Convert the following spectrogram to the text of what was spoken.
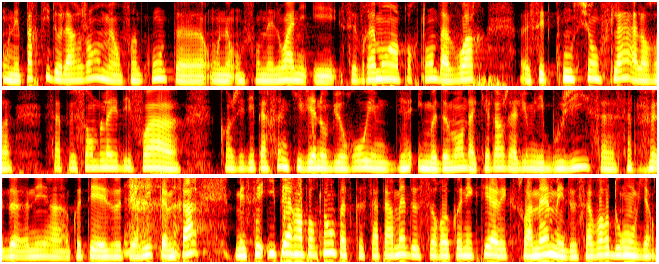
on est parti de l'argent, mais en fin de compte, euh, on, on s'en éloigne. Et c'est vraiment important d'avoir euh, cette conscience-là. Alors, euh, ça peut sembler des fois, quand j'ai des personnes qui viennent au bureau, ils me, ils me demandent à quelle heure j'allume les bougies, ça, ça, peut donner un côté ésotérique comme ça. Mais c'est hyper important parce que ça permet de se reconnecter avec soi-même et de savoir d'où on vient.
